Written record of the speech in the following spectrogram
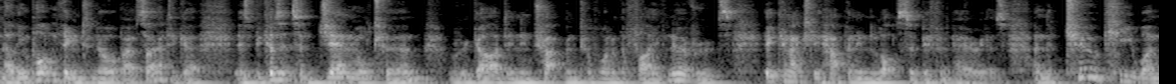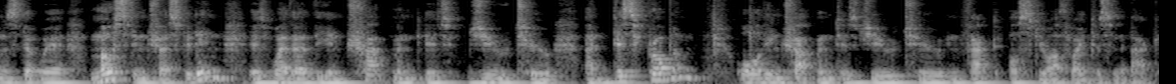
Now, the important thing to know about sciatica is because it's a general term regarding entrapment of one of the five nerve roots, it can actually happen in lots of different areas. And the two key ones that we're most interested in is whether the entrapment is due to a disc problem or the entrapment is due to, in fact, osteoarthritis in the back.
